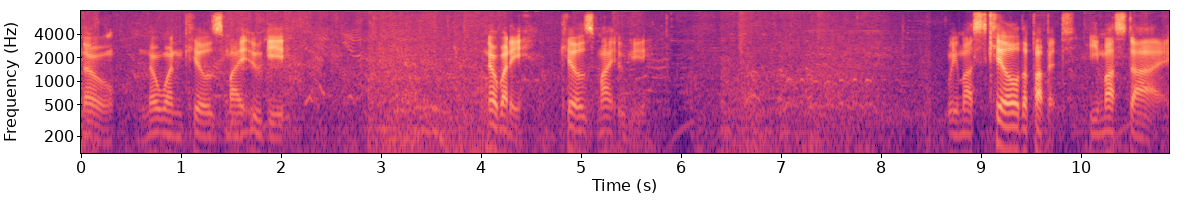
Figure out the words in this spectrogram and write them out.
No, no one kills my Oogie. Nobody kills my Oogie. We must kill the puppet. He must die.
